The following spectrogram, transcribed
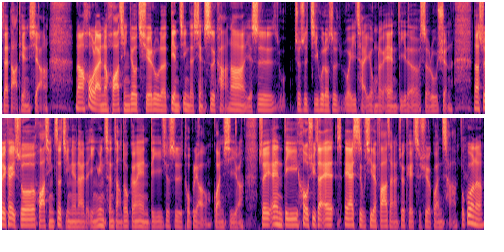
在打天下。那后来呢，华擎就切入了电竞的显示卡，那也是就是几乎都是唯一采用的 AMD 的 solution。那所以可以说，华擎这几年来的营运成长都跟 AMD 就是脱不了关系了。所以 AMD 后续在 A AI 伺服器的发展呢，就可以持续的观察。不过呢，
